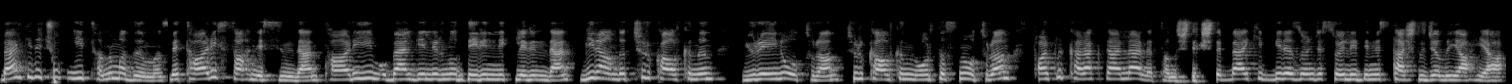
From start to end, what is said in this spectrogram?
belki de çok iyi tanımadığımız ve tarih sahnesinden, tarihi o belgelerin o derinliklerinden bir anda Türk halkının yüreğine oturan, Türk halkının ortasına oturan farklı karakterlerle tanıştık. İşte belki biraz önce söylediğiniz Taşlıcalı Yahya,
